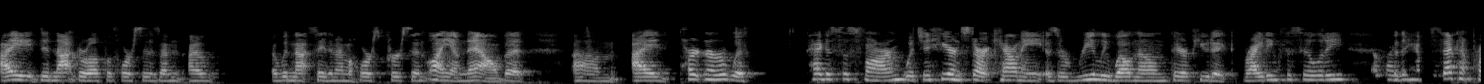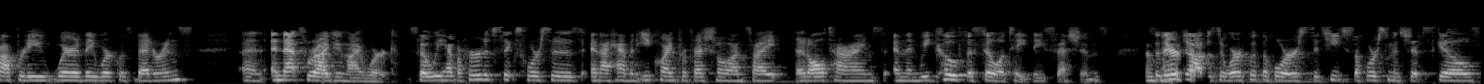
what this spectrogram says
I did not grow up with horses. I'm, I I would not say that I'm a horse person. Well, I am now, but um, I partner with Pegasus Farm, which here in Stark County is a really well-known therapeutic riding facility. Okay. But they have a second property where they work with veterans and, and that's where I do my work. So we have a herd of six horses and I have an equine professional on site at all times and then we co-facilitate these sessions. Okay. So their job is to work with the horse to teach the horsemanship skills.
